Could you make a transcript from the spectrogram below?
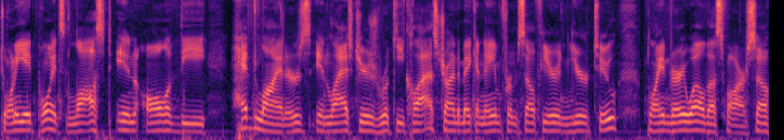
28 points. Lost in all of the headliners in last year's rookie class, trying to make a name for himself here in year two, playing very well thus far. So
